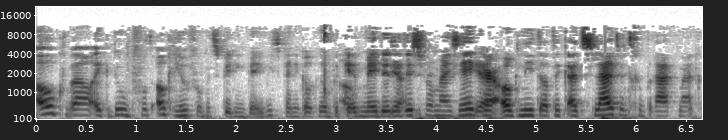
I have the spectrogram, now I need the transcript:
ook wel, ik doe bijvoorbeeld ook heel veel met spinning babies, ben ik ook heel bekend oh, mee. Dus ja. het is voor mij zeker ja. ook niet dat ik uitsluitend gebruik maak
